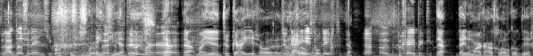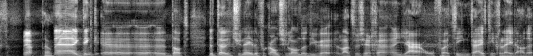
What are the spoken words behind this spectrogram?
Ja, ja, dat is een eentje. Hoor. Dat is een eentje, ja. Maar, eh, ja, ja, maar je, Turkije is al. eh, Turkije is nog dicht. Ja. eh, begreep ik. Ja, Denemarken houdt geloof ik ook dicht. Ja. Ja. Ik denk dat de traditionele vakantielanden die we, laten we zeggen, een jaar of eh, 10, 15 geleden hadden.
